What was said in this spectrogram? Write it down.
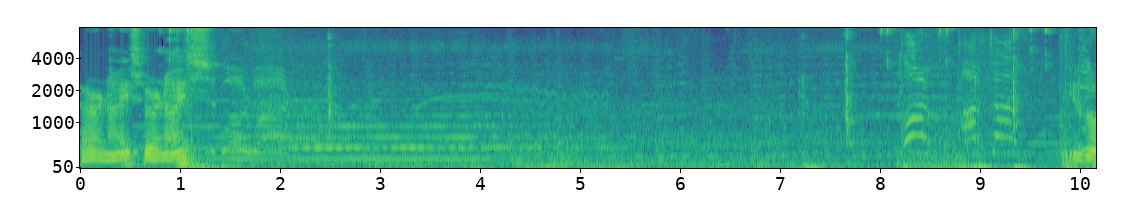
Very nice, very nice. You go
